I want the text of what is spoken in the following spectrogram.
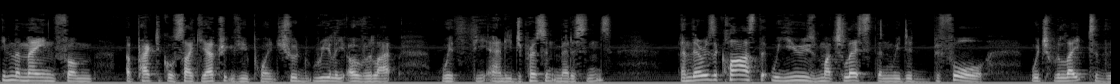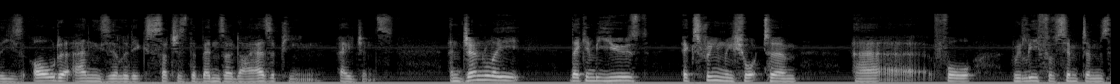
in the main, from a practical psychiatric viewpoint, should really overlap with the antidepressant medicines. And there is a class that we use much less than we did before, which relate to these older anxiolytics such as the benzodiazepine agents. And generally, they can be used extremely short term uh, for relief of symptoms,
